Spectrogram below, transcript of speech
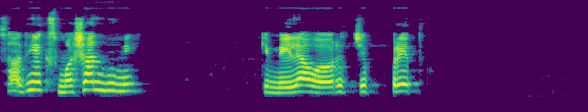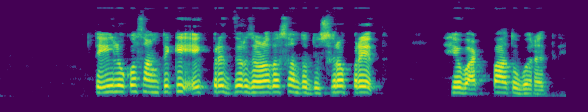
साधी एक स्मशानभूमी की मेल्यावर जे प्रेत तेही लोक सांगते की एक प्रेत जर जळत असेल तर दुसरं प्रेत हे वाट पाहत उभं राहते.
